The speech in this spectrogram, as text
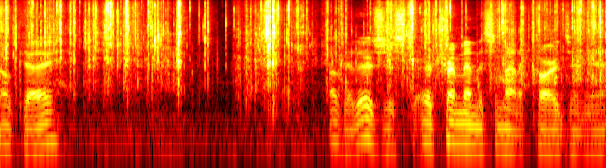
Okay. Okay, there's just a tremendous amount of cards in here.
